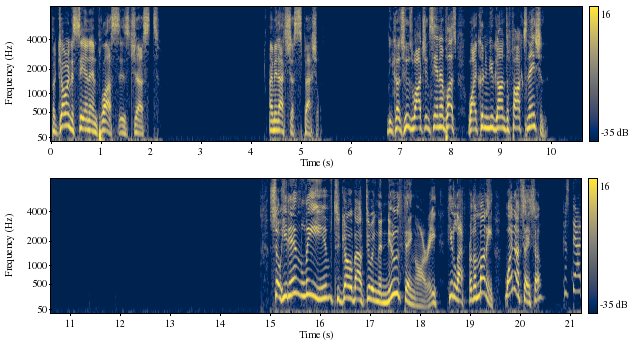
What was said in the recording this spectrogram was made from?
But going to CNN Plus is just I mean that's just special. Because who's watching CNN Plus? Why couldn't you gone to Fox Nation? So he didn't leave to go about doing the new thing, Ari. He left for the money. Why not say so? Because that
